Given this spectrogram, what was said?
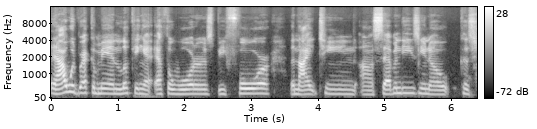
and I would recommend looking at Ethel Waters before the 1970s, uh, you know, because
